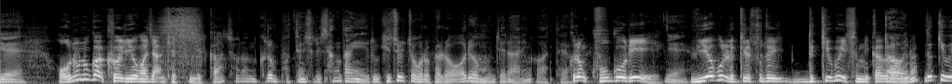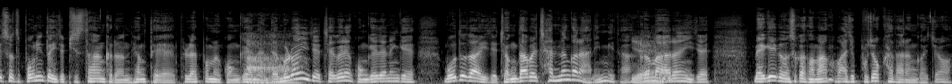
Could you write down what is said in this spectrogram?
예. 어느 누가 그걸 이용하지 않겠습니까? 저는 그런 포텐셜이 상당히 기술적으로 별로 어려운 어. 문제는 아닌 것 같아요. 그럼 구글이 예. 위협을 느낄 수도 느끼고 있습니까? 그러면은 어, 느끼고 있어서 본인도 이제 비슷한 그런 형태의 플랫폼을 공개했는데 아. 물론 이제 최근에 공개되는 게 모두 다 이제 정답을 찾는 건 아닙니다. 그 예. 그 말은 이제 매개 변수가 그만큼 아직 부족하다는 거죠.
